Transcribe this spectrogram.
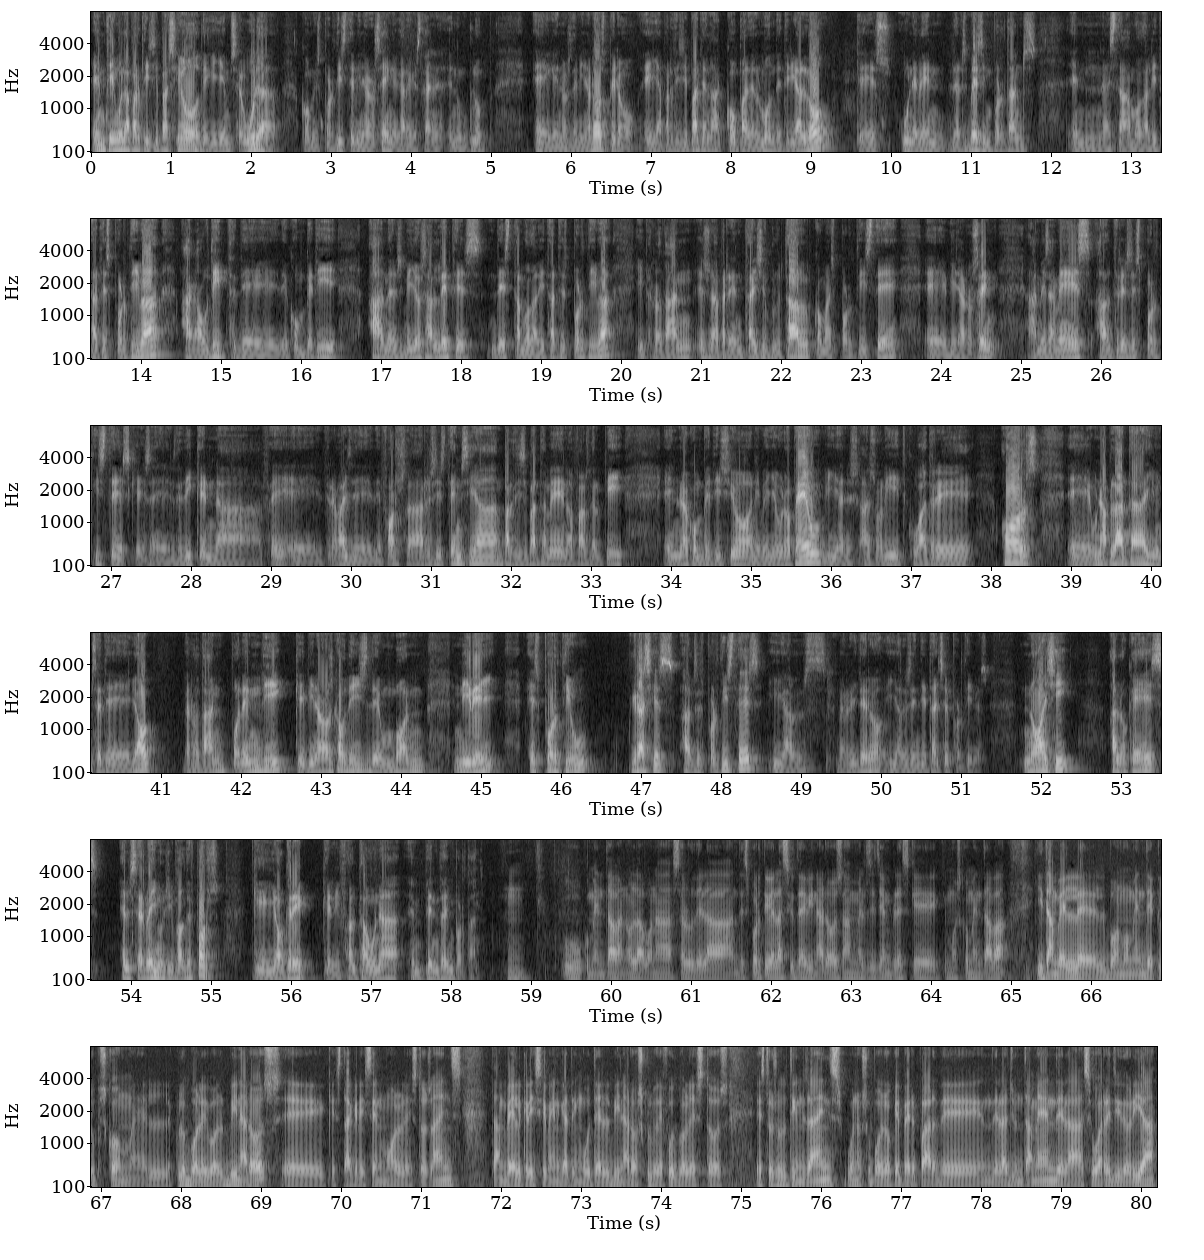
Hem tingut la participació de Guillem Segura com a esportista vinarosenc, encara que està en, en un club eh, que no és de Vinaròs, però ell ha participat en la Copa del Món de Triatló, que és un event dels més importants en aquesta modalitat esportiva, ha gaudit de, de competir amb els millors atletes d'esta modalitat esportiva i, per tant, és un aprenentatge brutal com a esportista eh, vinarosenc. A més a més, altres esportistes que es, es dediquen a fer eh, treballs de, de força resistència han participat també en el Fas del Pi en una competició a nivell europeu i han assolit quatre ors, eh, una plata i un setè lloc. Per tant, podem dir que Vinaròs gaudeix d'un bon nivell esportiu gràcies als esportistes i als, me reitero, i a les entitats esportives. No així a lo que és el Servei Municipal d'Esports, que jo crec que li falta una empenta important. Mm ho comentava, no? la bona salut de d'esportiva de la ciutat de Vinaròs amb els exemples que, que ens comentava i també el, el bon moment de clubs com el Club Voleibol Vinaròs, eh, que està creixent molt estos anys, també el creixement que ha tingut el Vinaròs Club de Futbol estos, estos últims anys. Bueno, suposo que per part de, de l'Ajuntament, de la seva regidoria,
